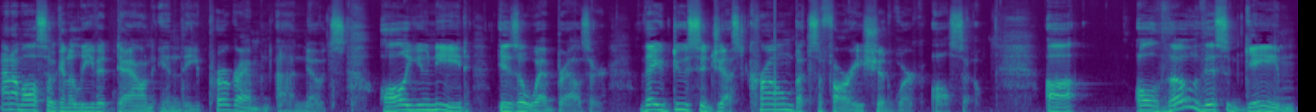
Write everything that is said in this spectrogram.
and I'm also going to leave it down in the program uh, notes. All you need is a web browser. They do suggest Chrome, but Safari should work also. Uh, although this game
